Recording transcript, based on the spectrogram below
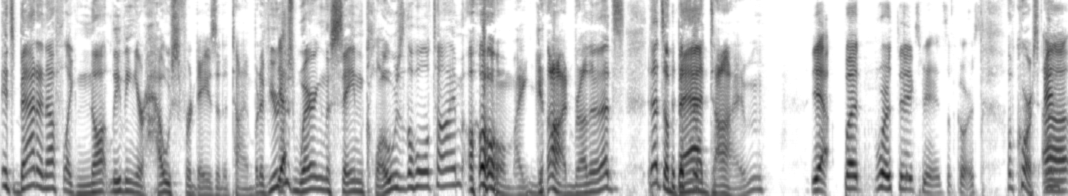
It's bad enough like not leaving your house for days at a time, but if you're yeah. just wearing the same clothes the whole time, oh my god, brother, that's that's a bad time. Yeah, but worth the experience, of course. Of course. And uh,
